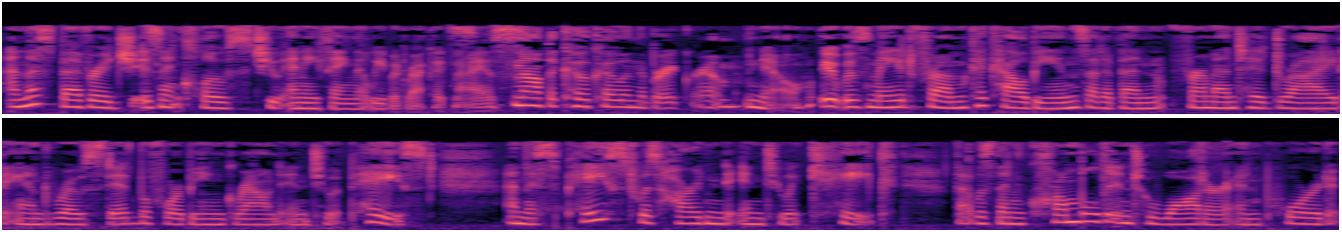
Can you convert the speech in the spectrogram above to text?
And this beverage isn't close to anything that we would recognize. It's not the cocoa in the break room. No. It was made from cacao beans that have been fermented, dried, and roasted before being ground into a paste and this paste was hardened into a cake that was then crumbled into water and poured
